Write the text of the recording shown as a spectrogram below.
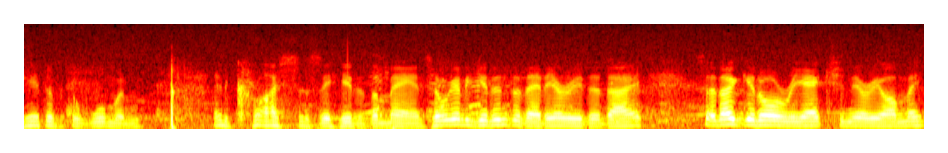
head of the woman, and Christ is the head of the man. So we're going to get into that area today. So don't get all reactionary on me.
